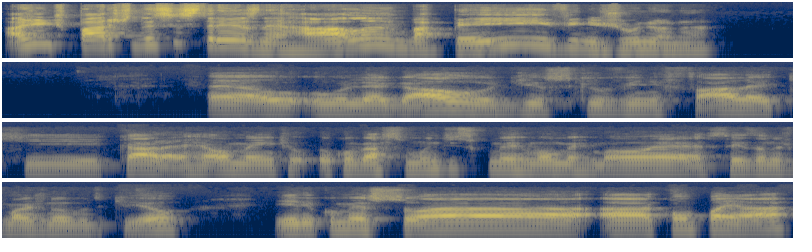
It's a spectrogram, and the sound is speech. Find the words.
a gente parte desses três, né? Haaland, Mbappé e Vini Júnior, né? É, o, o, legal disso que o Vini fala é que, cara, realmente, eu, eu, converso muito isso com meu irmão. Meu irmão é seis anos mais novo do que eu, e ele começou a, a acompanhar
